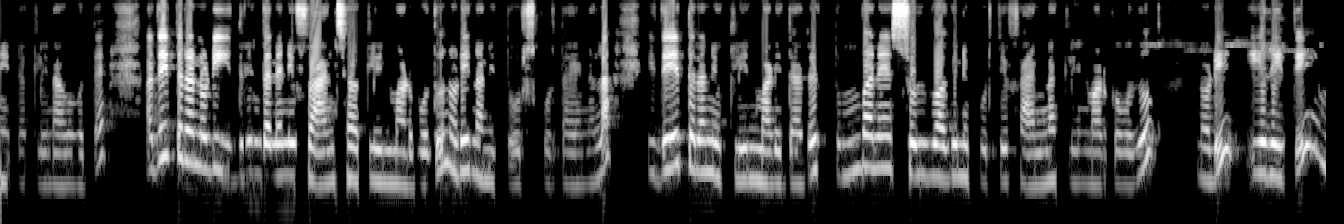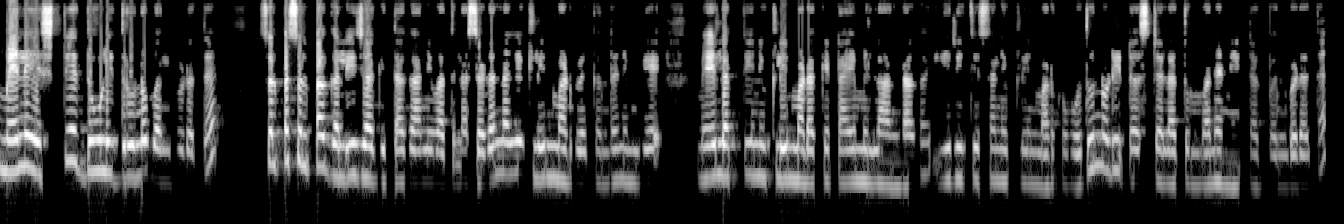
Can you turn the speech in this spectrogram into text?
ನೀಟಾಗಿ ಕ್ಲೀನ್ ಆಗೋಗುತ್ತೆ. ಅದೇ ಥರ ನೋಡಿ ಇದರಿಂದನೇ ನೀವು ಫ್ಯಾನ್ ಸಹ ಕ್ಲೀನ್ ಮಾಡ್ಬೋದು. ನೋಡಿ ನಾನು ಇದು ತೋರಿಸ್ಕೊಡ್ತಾ ಏನಲ್ಲ ಇದೇ ಥರ ನೀವು ಕ್ಲೀನ್ ಮಾಡಿದ್ದಾದರೆ ತುಂಬಾ ಸುಲಭವಾಗಿ ನೀವು ಪೂರ್ತಿ ಫ್ಯಾನ್ನ ಕ್ಲೀನ್ ಮಾಡ್ಕೋಬೋದು. ನೋಡಿ ಈ ರೀತಿ ಮೇಲೆ ಎಷ್ಟೇ ಧೂಳಿದ್ರೂ ಬಂದ್ಬಿಡುತ್ತೆ. ಸ್ವಲ್ಪ ಸ್ವಲ್ಪ ಗಲೀಜಾಗಿದ್ದಾಗ ನೀವು ಅದನ್ನು ಸಡನ್ನಾಗಿ ಕ್ಲೀನ್ ಮಾಡಬೇಕಂದ್ರೆ ನಿಮಗೆ ಮೇಲತ್ತಿ ನೀವು ಕ್ಲೀನ್ ಮಾಡೋಕ್ಕೆ ಟೈಮ್ ಇಲ್ಲ ಅಂದಾಗ ಈ ರೀತಿ ಸಹ ನೀವು ಕ್ಲೀನ್ ಮಾಡ್ಕೋಬೋದು. ನೋಡಿ ಡಸ್ಟ್ ಎಲ್ಲ ತುಂಬಾ ನೀಟಾಗಿ ಬಂದ್ಬಿಡುತ್ತೆ.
